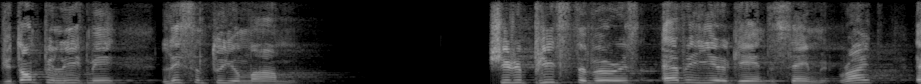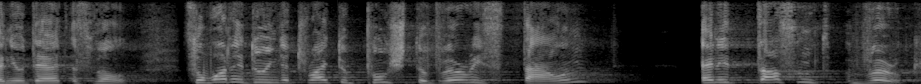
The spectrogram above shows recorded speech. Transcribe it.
If you don't believe me, listen to your mom. She repeats the verse every year again, the same, right? And your dad as well. So what they're doing, they try to push the worries down and it doesn't work.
